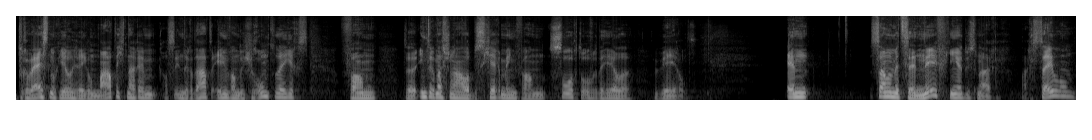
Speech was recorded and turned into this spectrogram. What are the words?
verwijst nog heel regelmatig naar hem als inderdaad een van de grondleggers van de internationale bescherming van soorten over de hele wereld. En samen met zijn neef ging hij dus naar, naar Ceylon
